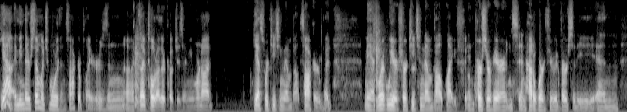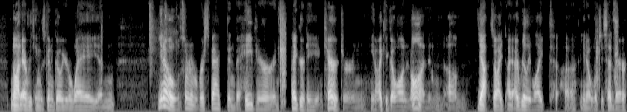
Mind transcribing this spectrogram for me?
yeah i mean there's so much more than soccer players and uh, as i've told other coaches i mean we're not yes we're teaching them about soccer but man we're, we are sure teaching them about life and perseverance and how to work through adversity and not everything's going to go your way and you know sort of respect and behavior and integrity and character and you know i could go on and on and um, yeah so i i really liked uh, you know what you said there.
